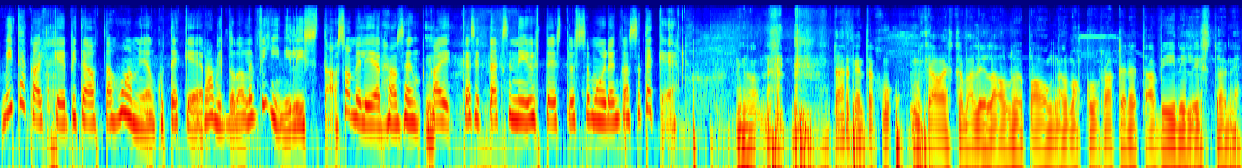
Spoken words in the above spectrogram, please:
mitä kaikkea pitää ottaa huomioon, kun tekee ravintolalle viinilistaa? Sommelierhan sen kai, käsittääkseni yhteistyössä muiden kanssa tekee. No, tärkeintä, mikä on ehkä välillä ollut jopa ongelma, kun rakennetaan viinilistoja, niin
